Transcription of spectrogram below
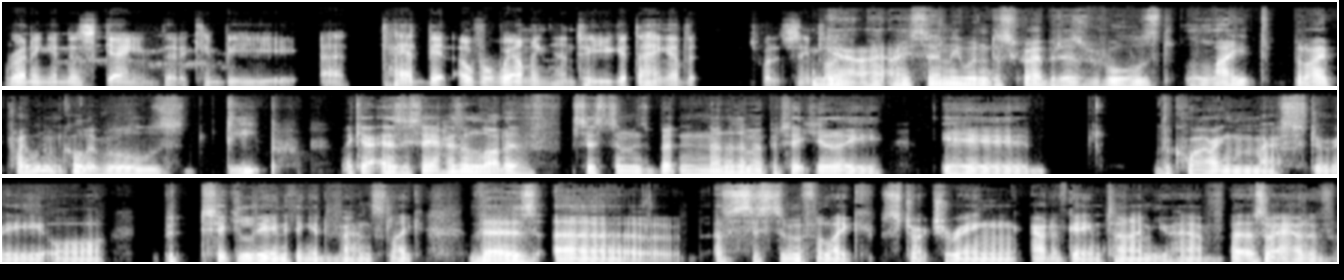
running in this game that it can be a tad bit overwhelming until you get the hang of it. That's what it seems like. Yeah, I, I certainly wouldn't describe it as rules light, but I probably wouldn't call it rules deep. Like as you say, it has a lot of systems, but none of them are particularly uh, requiring mastery or particularly anything advanced. Like there's a a system for like structuring out of game time. You have uh, sorry out of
